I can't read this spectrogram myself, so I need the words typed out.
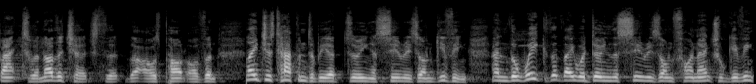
back to another church that, that I was part of, and they just happened to be doing a series on giving. And the week that they were doing the series on financial giving,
